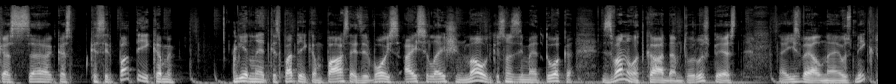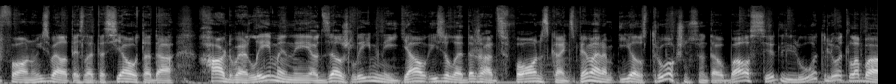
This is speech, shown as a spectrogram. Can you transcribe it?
kas, kas, kas ir patīkami. Viena lieta, kas patīkami pārsteidz, ir voice isolation mode, kas nozīmē to, ka zvanot kādam, tur uzspiest izvēlē uz mikrofonu, izvēlēties, lai tas jau tādā hardware līmenī, jau dzelža līmenī, jau izolē dažādas fona skaņas. Piemēram, ielas trokšņus, un tava balss ir ļoti, ļoti labā,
